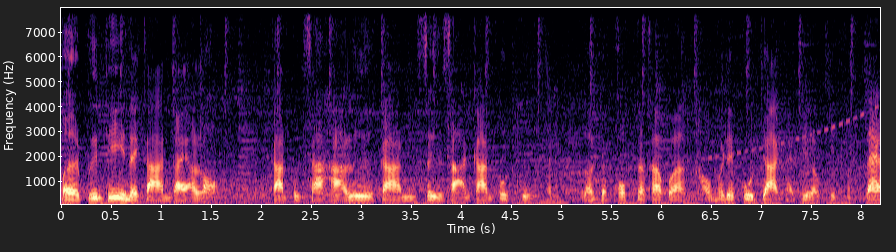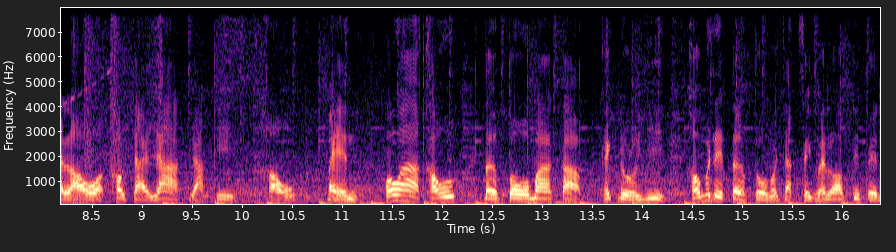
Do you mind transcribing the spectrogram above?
เปิดพื้นที่ในการไดอะล็อก การปรึกษาหารือการสื่อสารการพูดคุยกัน เราจะพบนะครับว่าเขาไม่ได้พูดยากอย่างที่เราคิด แต่เราเข้าใจยากอย่างที่เขาเป็น เพราะว่าเขาเติบโตมากับเทคโนโลยี เขาไม่ได้เติบโตมาจากสิ่งแวดล้อมที่เป็น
